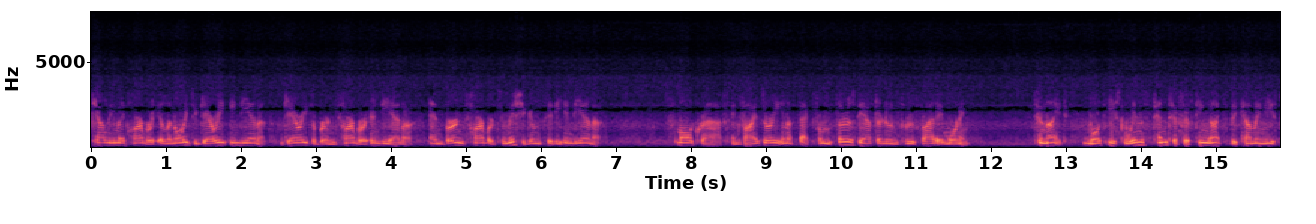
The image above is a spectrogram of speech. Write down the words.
Calumet Harbor, Illinois to Gary, Indiana, Gary to Burns Harbor, Indiana, and Burns Harbor to Michigan City, Indiana. Small craft advisory in effect from Thursday afternoon through Friday morning. Tonight, northeast winds 10 to 15 knots becoming east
